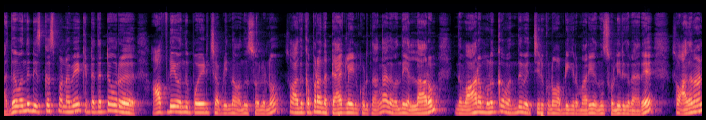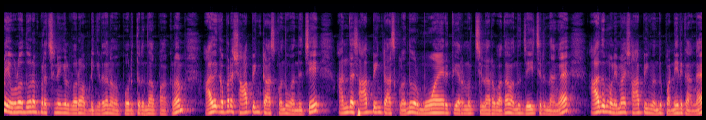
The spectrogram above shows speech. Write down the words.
அதை வந்து டிஸ்கஸ் பண்ணவே கிட்டத்தட்ட ஒரு ஆஃப் டே வந்து போயிடுச்சு அப்படின்னு தான் வந்து சொல்லணும். ஸோ அதுக்கப்புறம் அந்த டேக்லைன் கொடுத்தாங்க. அதை வந்து எல்லாரும் இந்த வாரம் முழுக்க வந்து வச்சிருக்கணும் அப்படிங்கிற மாதிரி வந்து சொல்லியிருக்கிறாரு. ஸோ அதனால் எவ்வளோ தூரம் பிரச்சனைகள் வரும் அப்படிங்கிறத நம்ம பொறுத்திருந்தால் பார்க்கணும் அதுக்கப்புறம் ஷாப்பிங் டாஸ்க் வந்து வந்துச்சு. அந்த ஷாப்பிங் டாஸ்க்கில் வந்து ஒரு மூவாயிரத்தி இரநூத்தி சில ரூபா தான் வந்து ஜெயிச்சிருந்தாங்க. அது மூலிமா ஷாப்பிங் வந்து பண்ணியிருக்காங்க.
